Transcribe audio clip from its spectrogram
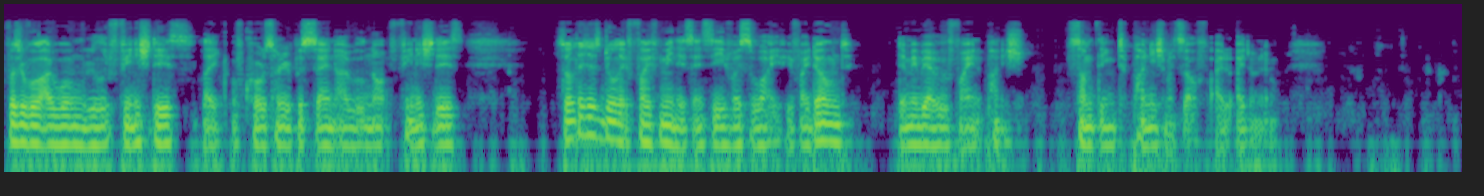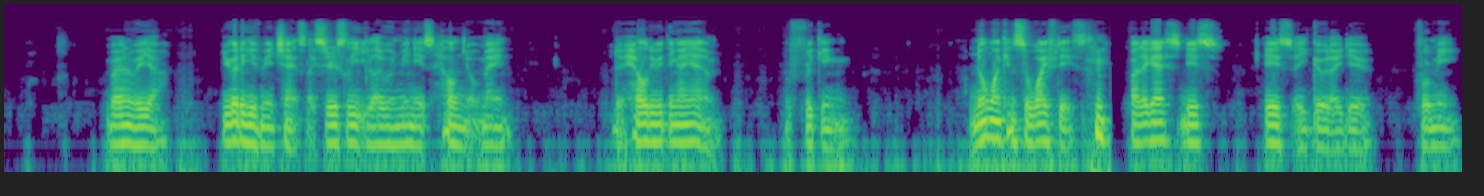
First of all, I won't really finish this, like of course 100% I will not finish this. So let's just do like 5 minutes and see if I survive. If I don't, then maybe I will find a punish. Something to punish myself, I, I don't know. But anyway, yeah. You gotta give me a chance. Like, seriously, 11 minutes? Hell no, man. The hell do you think I am? A freaking... No one can survive this. but I guess this is a good idea for me.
